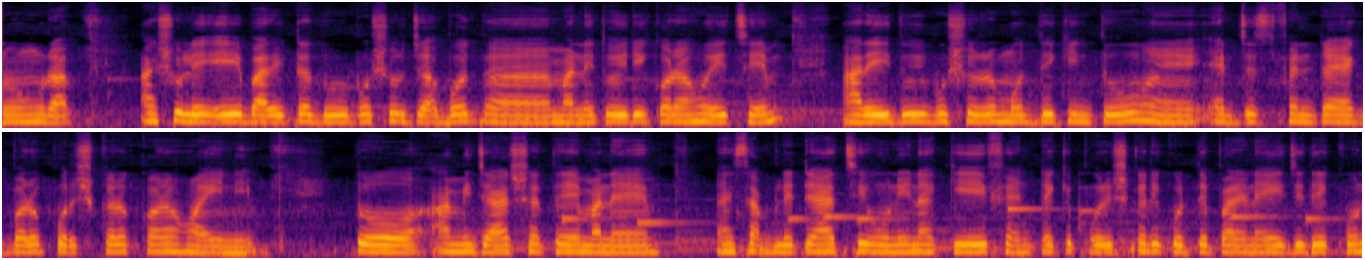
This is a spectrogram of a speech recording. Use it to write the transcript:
নোংরা। আসলে এই বাড়িটা দুই বছর যাবৎ মানে তৈরি করা হয়েছে। আর এই দুই বছরের মধ্যে কিন্তু অ্যাডজাস্ট ফ্যানটা একবারও পরিষ্কার করা হয়নি। তো আমি যার সাথে মানে সাবলেটে আছি, উনি নাকি এই ফ্যানটাকে পরিষ্কারই করতে পারে না। এই যে দেখুন,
